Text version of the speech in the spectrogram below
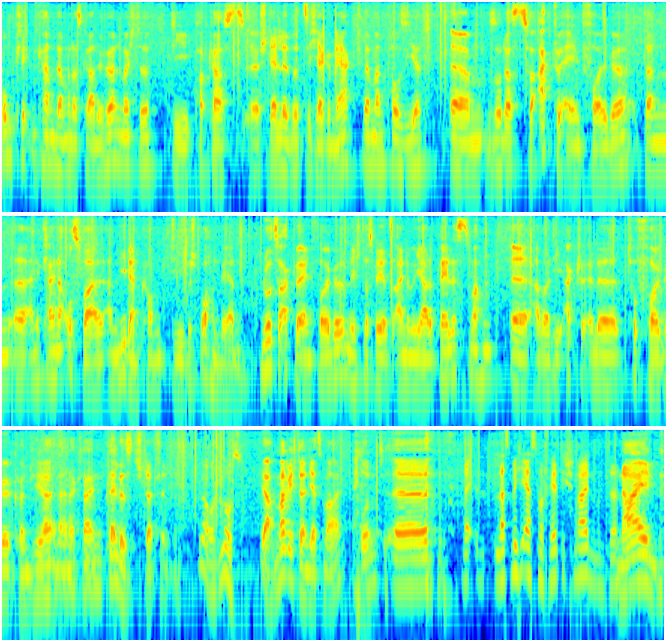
rumklicken kann, wenn man das gerade hören möchte. Die Podcast-Stelle wird sicher gemerkt, wenn man pausiert, ähm, sodass zur aktuellen Folge dann äh, eine kleine Auswahl an Liedern kommt, die besprochen werden. Nur zur aktuellen Folge, nicht, dass wir jetzt eine Milliarde Playlists machen, äh, aber die aktuelle TUF-Folge könnte ja in einer kleinen Playlist stattfinden. Ja, und los. Ja, mache ich dann jetzt mal. Und äh, lass mich erstmal fertig schneiden und dann. Nein!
